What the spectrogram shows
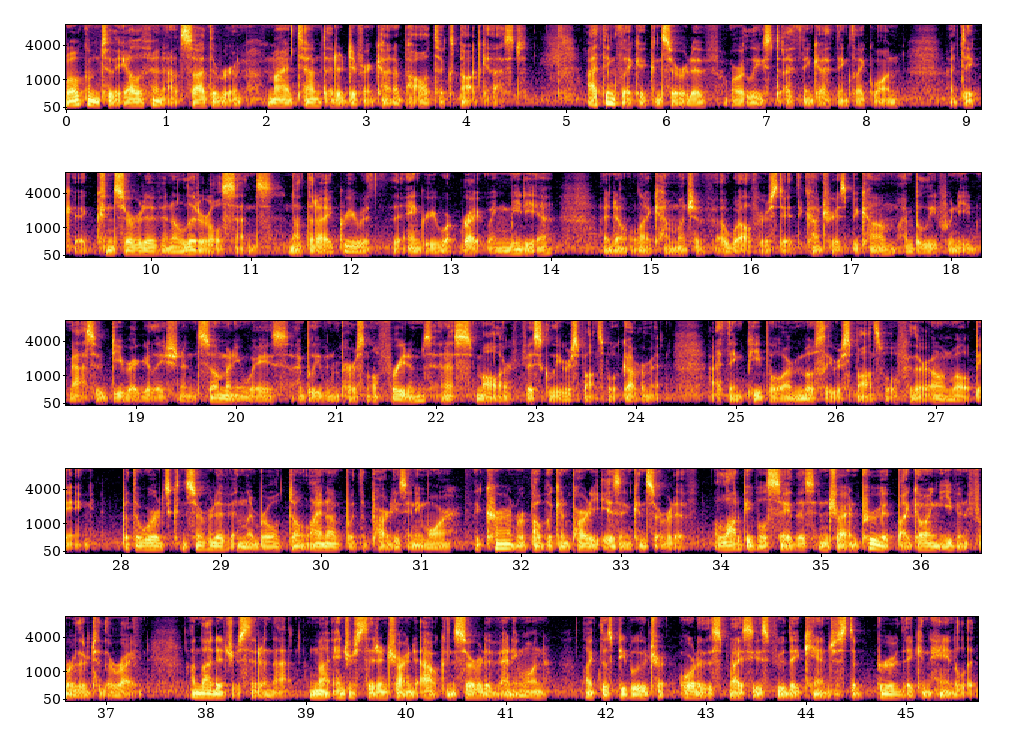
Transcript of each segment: Welcome to The Elephant Outside the Room, my attempt at a different kind of politics podcast. I think like a conservative, or at least I think I think like one. I take a conservative in a literal sense. Not that I agree with the angry right wing media. I don't like how much of a welfare state the country has become. I believe we need massive deregulation in so many ways. I believe in personal freedoms and a smaller, fiscally responsible government. I think people are mostly responsible for their own well being but the words conservative and liberal don't line up with the parties anymore. The current Republican Party isn't conservative. A lot of people say this and try and prove it by going even further to the right. I'm not interested in that. I'm not interested in trying to out conservative anyone, like those people who tr- order the spiciest food they can just to prove they can handle it.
